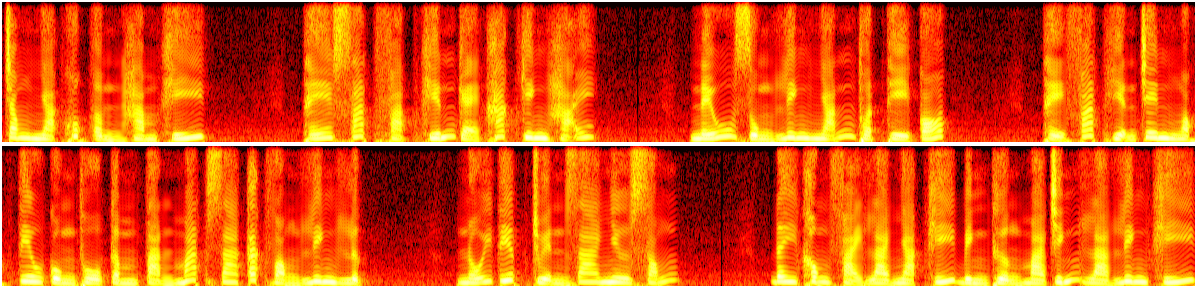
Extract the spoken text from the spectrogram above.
trong nhạc khúc ẩn hàm khí. Thế sát phạt khiến kẻ khác kinh hãi. Nếu dùng linh nhãn thuật thì có. Thể phát hiện trên ngọc tiêu cùng thủ cầm tản mát ra các vòng linh lực. Nối tiếp truyền ra như sóng. Đây không phải là nhạc khí bình thường mà chính là linh khí.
